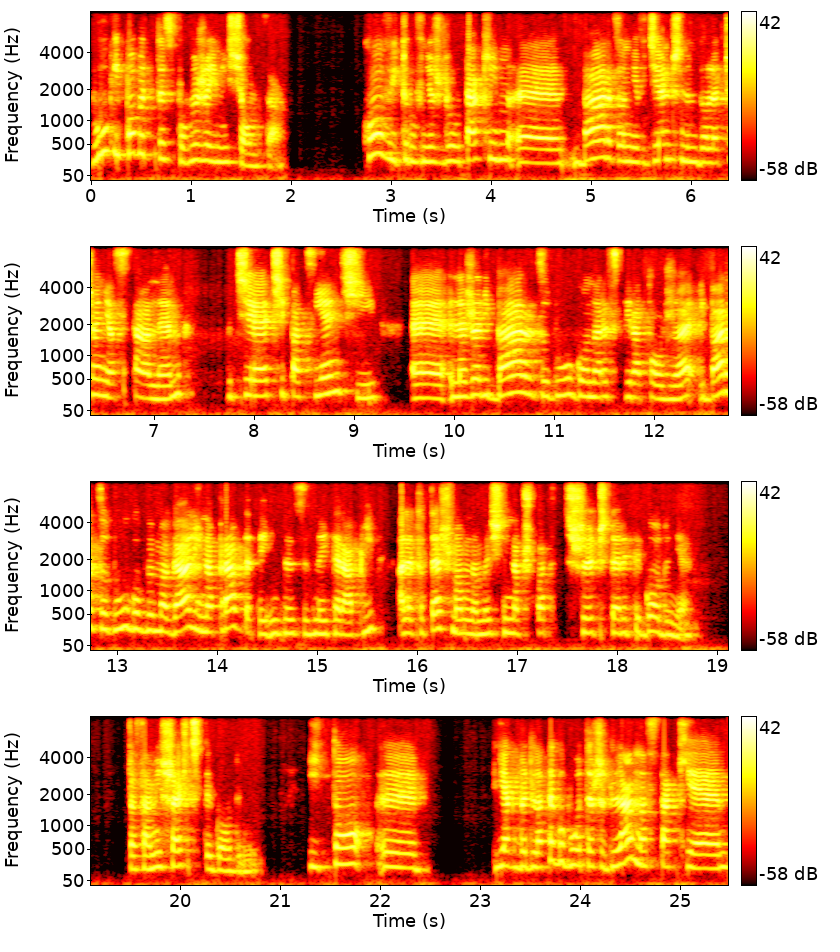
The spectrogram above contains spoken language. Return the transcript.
Długi pobyt to jest powyżej miesiąca. COVID również był takim e, bardzo niewdzięcznym do leczenia stanem, gdzie ci pacjenci leżeli bardzo długo na respiratorze i bardzo długo wymagali naprawdę tej intensywnej terapii, ale to też mam na myśli na przykład 3-4 tygodnie, czasami 6 tygodni. I to y, jakby dlatego było też dla nas takie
